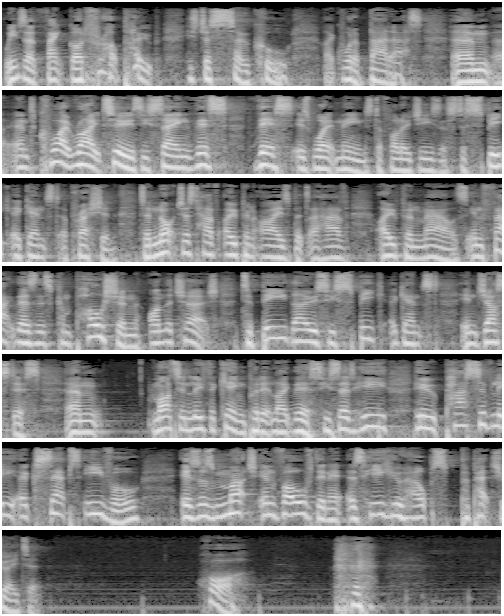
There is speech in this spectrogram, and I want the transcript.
We need to thank God for our Pope. He's just so cool. Like, what a badass. Um, and quite right, too, is he's saying this, this is what it means to follow Jesus, to speak against oppression, to not just have open eyes, but to have open mouths. In fact, there's this compulsion on the church to be those who speak against injustice. Um, Martin Luther King put it like this He said, He who passively accepts evil is as much involved in it as he who helps perpetuate it. Whoa.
